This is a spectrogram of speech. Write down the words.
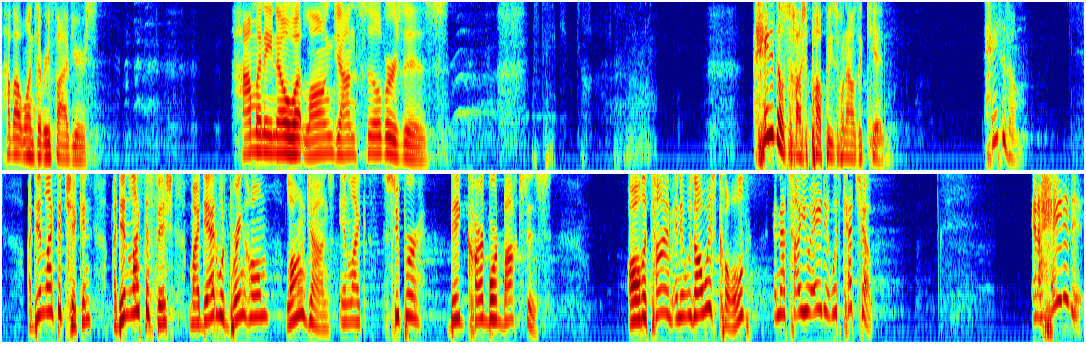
How about once every five years? How many know what Long John Silver's is? I hated those hush puppies when I was a kid. Hated them. I didn't like the chicken. I didn't like the fish. My dad would bring home Long Johns in like super big cardboard boxes all the time, and it was always cold, and that's how you ate it with ketchup. And I hated it.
